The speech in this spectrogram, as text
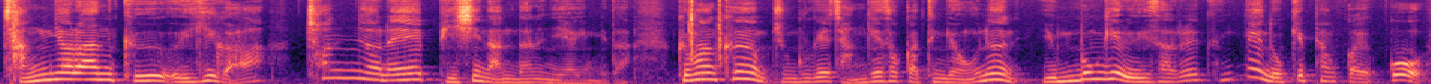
장렬한 그 의기가 천년의 빛이 난다는 이야기입니다. 그만큼 중국의 장개석 같은 경우는 윤봉길 의사를 굉장히 높게 평가했고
